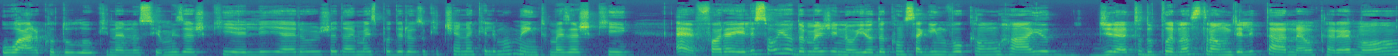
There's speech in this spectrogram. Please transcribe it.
o arco do Luke, né, nos filmes, acho que ele era o Jedi mais poderoso que tinha naquele momento. Mas acho que. É, fora ele, só o Yoda, imagina. O Yoda consegue invocar um raio direto do plano astral onde ele tá, né? O cara é mó.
